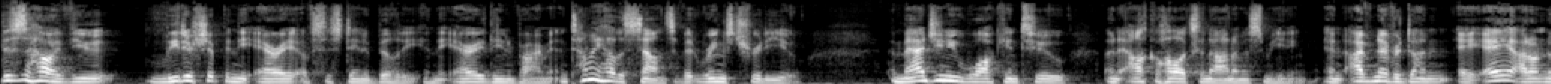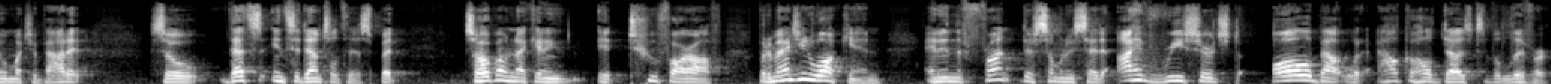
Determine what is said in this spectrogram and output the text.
this is how I view leadership in the area of sustainability, in the area of the environment. And tell me how this sounds if it rings true to you. Imagine you walk into an Alcoholics Anonymous meeting, and I've never done AA, I don't know much about it, so that's incidental to this, but so I hope I'm not getting it too far off. But imagine you walk in, and in the front, there's someone who said, I've researched all about what alcohol does to the liver.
